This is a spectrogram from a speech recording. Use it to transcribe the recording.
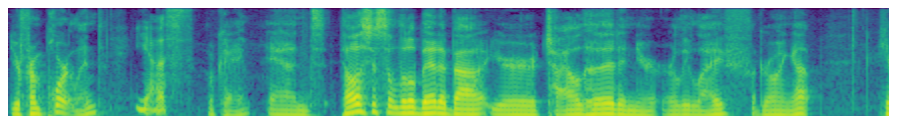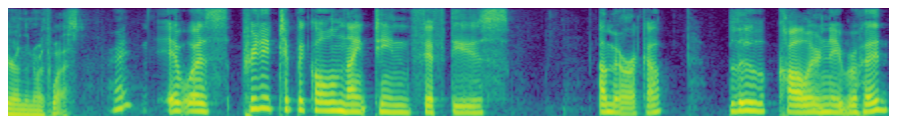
you're from Portland. Yes. Okay. And tell us just a little bit about your childhood and your early life growing up here in the Northwest. Right. It was pretty typical 1950s America, blue collar neighborhood.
